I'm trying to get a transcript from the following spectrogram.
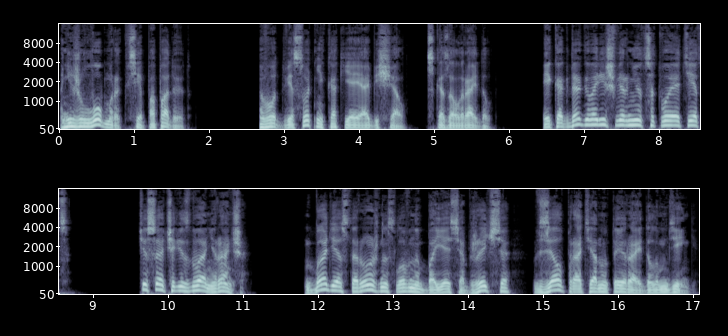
Они же в обморок все попадают. Вот две сотни, как я и обещал, сказал Райдл. И когда, говоришь, вернется твой отец? Часа через два, не раньше. Бади осторожно, словно боясь обжечься, взял протянутые Райдлом деньги.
